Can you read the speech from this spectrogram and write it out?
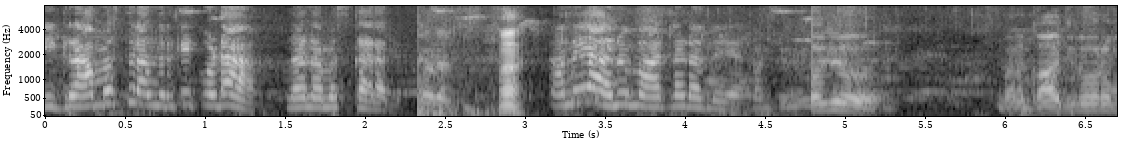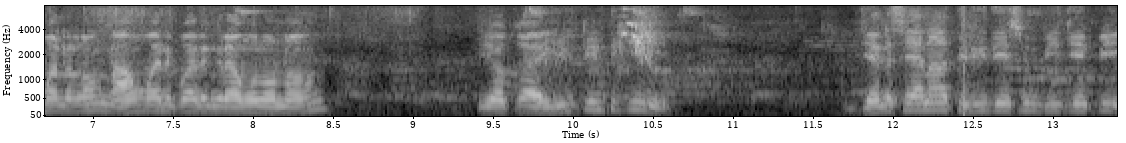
ఈ గ్రామస్తులందరికీ కూడా నా నమస్కారాలు. అన్నయ్య అను మాట్లాడన్నయ్య ఈరోజు మన గాజులూరు మండలం నామవానిపాలెం గ్రామంలో ఉన్నాం. ఈ యొక్క ఇంటింటికి జనసేన తెలుగుదేశం బీజేపీ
